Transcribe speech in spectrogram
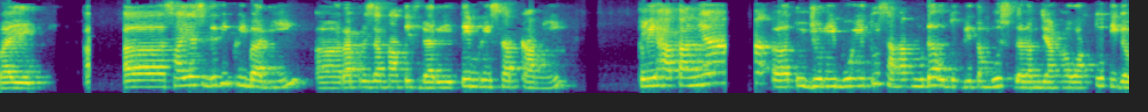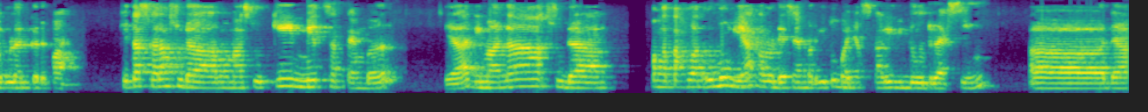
Baik. Uh, saya sendiri pribadi, uh, representatif dari tim riset kami, kelihatannya tujuh ribu itu sangat mudah untuk ditembus dalam jangka waktu tiga bulan ke depan. Kita sekarang sudah memasuki mid September, ya, di mana sudah pengetahuan umum ya kalau Desember itu banyak sekali window dressing uh, dan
